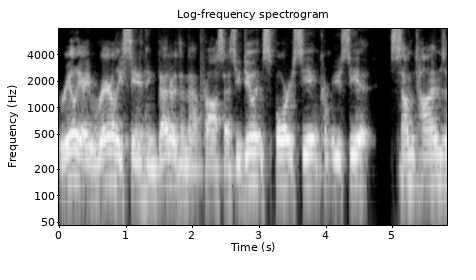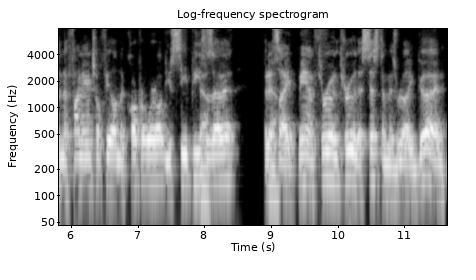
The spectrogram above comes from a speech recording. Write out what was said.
really I rarely see anything better than that process. You do it in sport, you see it, in, you see it sometimes in the financial field, in the corporate world, you see pieces yeah. of it, but yeah. it's like, man, through and through, the system is really good.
